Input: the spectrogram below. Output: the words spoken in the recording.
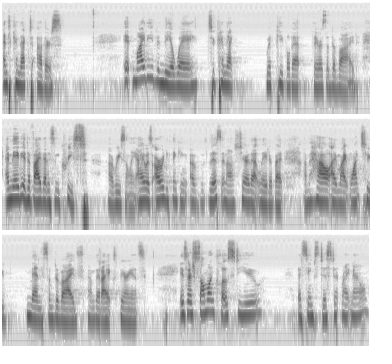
and to connect to others. It might even be a way to connect with people that there is a divide, and maybe a divide that has increased uh, recently. I was already thinking of this, and I'll share that later, but um, how I might want to mend some divides um, that I experience. Is there someone close to you that seems distant right now?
